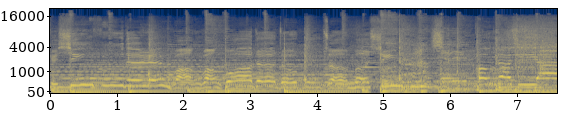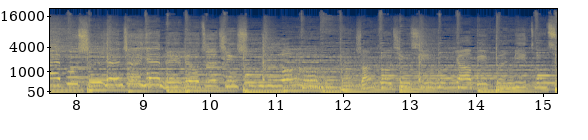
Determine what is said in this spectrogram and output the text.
给幸福的人，往往过得都不怎么幸福。哦，可惜爱不是忍着眼泪流着情书，伤口清醒要比昏迷痛楚。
